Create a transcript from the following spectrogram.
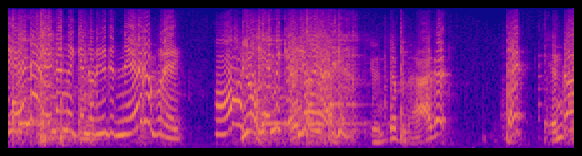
വേണ്ട വേണ്ട നിൽക്കാൻ തുടങ്ങിയിട്ട് നേരം കുറേ ഓ അയ്യോ, ക്ഷമിക്കണം എന്താ ഇത്? എന്റെ ബാഗ് ഏ, എന്താ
